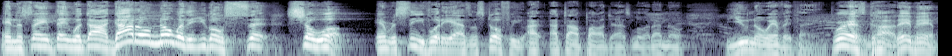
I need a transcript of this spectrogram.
And the same thing with God. God don't know whether you're going to show up and receive what he has in store for you. I, I apologize, Lord. I know you know everything. Praise God. Amen.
